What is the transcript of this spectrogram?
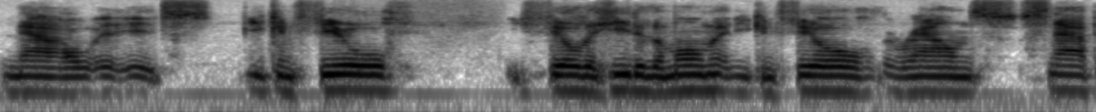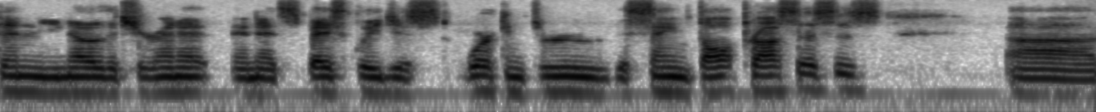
now it's you can feel you feel the heat of the moment. You can feel the rounds snapping. You know that you're in it and it's basically just working through the same thought processes uh,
